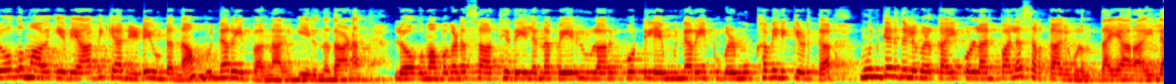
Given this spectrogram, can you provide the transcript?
ലോകമാകെ വ്യാപിക്കാൻ വ്യാപിക്കാനിടയുണ്ടെന്ന മുന്നറിയിപ്പ് നൽകിയിരുന്നതാണ്. ലോകം അപകട സാധ്യതയില്ലെന്ന പേരിലുള്ള റിപ്പോർട്ടിലെ മുന്നറിയിപ്പുകൾ മുഖവിലിക്കെടുത്ത് മുൻകരുതലുകൾ കൈക്കൊള്ളാൻ പല സർക്കാരുകളും തയ്യാറായില്ല.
